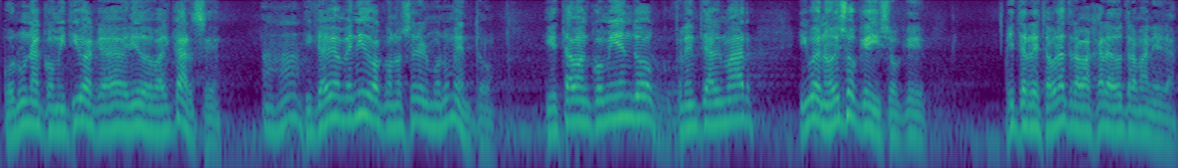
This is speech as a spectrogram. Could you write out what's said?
con una comitiva que había venido de Balcarce Ajá. y que habían venido a conocer el monumento y estaban comiendo frente al mar y bueno, eso que hizo que este restaurante trabajara de otra manera.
